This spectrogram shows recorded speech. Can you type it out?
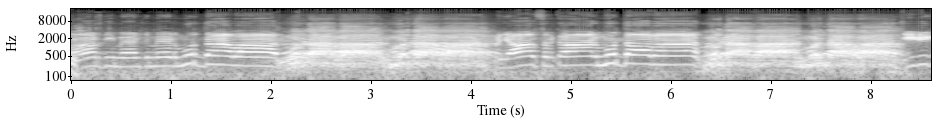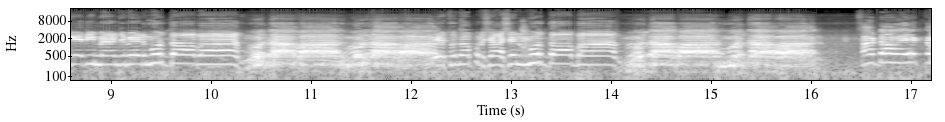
ਮਾਨ ਦੀ ਮੈਨੇਜਮੈਂਟ ਮੁਰਦਾਬਾਦ। ਮੁਰਦਾਬਾਦ ਮੁਰਦਾਬਾਦ। ਪੰਜਾਬ ਸਰਕਾਰ ਮੁਰਦਾਬਾਦ। ਮੁਰਦਾਬਾਦ ਮੁਰਦਾਬਾਦ। ਜੀਵੀਕੇ ਦੀ ਮੈਨੇਜਮੈਂਟ ਮੁਰਦਾਬਾਦ। ਮੁਰਦਾਬਾਦ ਮੁਰਦਾਬਾਦ। ਇਥੋਂ ਦਾ ਪ੍ਰਸ਼ਾਸਨ ਮੁਰਦਾਬਾਦ। ਸਾਡਾ ਇੱਕ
